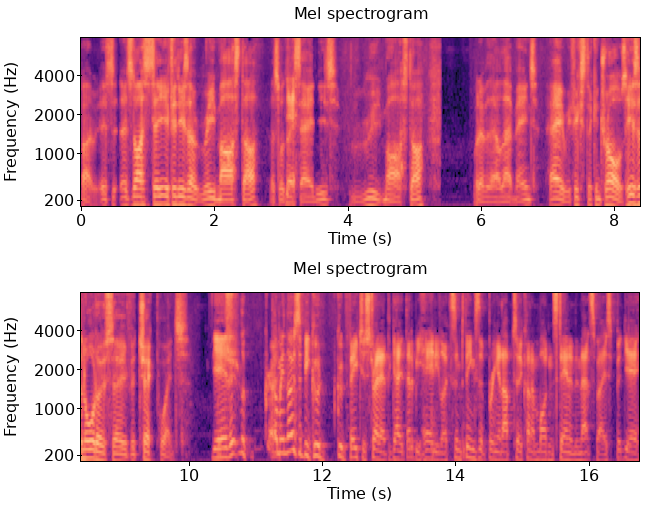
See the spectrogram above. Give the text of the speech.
But it's it's nice to see if it is a remaster. That's what Yeah. they say it is. Remaster. Whatever the hell that means. Hey, we fixed the controls. Here's an auto save at checkpoints. Yeah, Which- look, I mean, those would be good good features straight out the gate. That'd be handy, like some things that bring it up to kind of modern standard in that space. But yeah,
